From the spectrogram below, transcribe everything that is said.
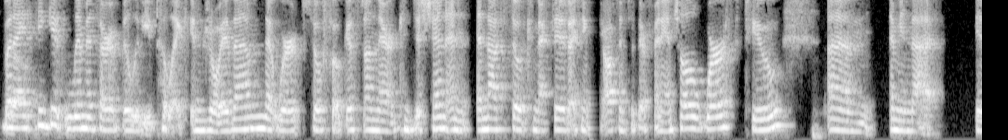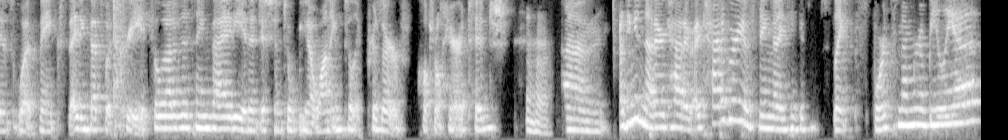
But I think it limits our ability to like enjoy them that we're so focused on their condition. And, and that's so connected, I think often to their financial worth too. Um, I mean, that is what makes, I think that's what creates a lot of this anxiety in addition to, you know, wanting to like preserve cultural heritage. Mhm. Um, I think another category, a category of thing that I think is like sports memorabilia,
